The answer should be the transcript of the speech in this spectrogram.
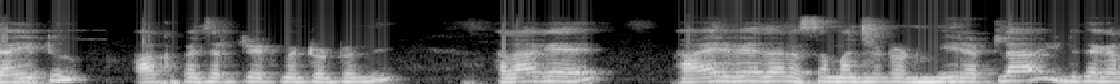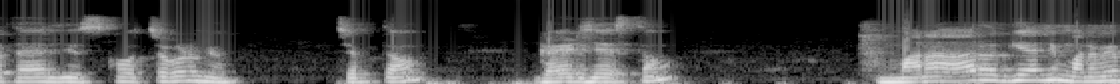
డైట్ ఆకుపెంచర్ ట్రీట్మెంట్ ఉంటుంది. అలాగే ఆయుర్వేదానికి సంబంధించినటువంటి మీరు ఎట్లా ఇంటి దగ్గర తయారు చేసుకోవచ్చో కూడా మేము చెప్తాం గైడ్ చేస్తాం. మన ఆరోగ్యాన్ని మనమే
